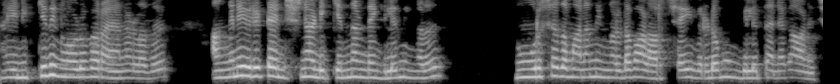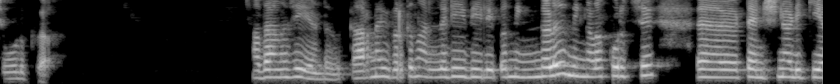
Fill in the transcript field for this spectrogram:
എനിക്ക് നിങ്ങളോട് പറയാനുള്ളത് അങ്ങനെ ഒരു ടെൻഷൻ അടിക്കുന്നുണ്ടെങ്കിൽ നിങ്ങൾ നൂറ് ശതമാനം നിങ്ങളുടെ വളർച്ച ഇവരുടെ മുമ്പിൽ തന്നെ കാണിച്ചു കൊടുക്കുക. അതാണ് ചെയ്യേണ്ടത്. കാരണം ഇവർക്ക് നല്ല രീതിയിൽ ഇപ്പൊ നിങ്ങൾ നിങ്ങളെക്കുറിച്ച് ടെൻഷൻ അടിക്കുക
